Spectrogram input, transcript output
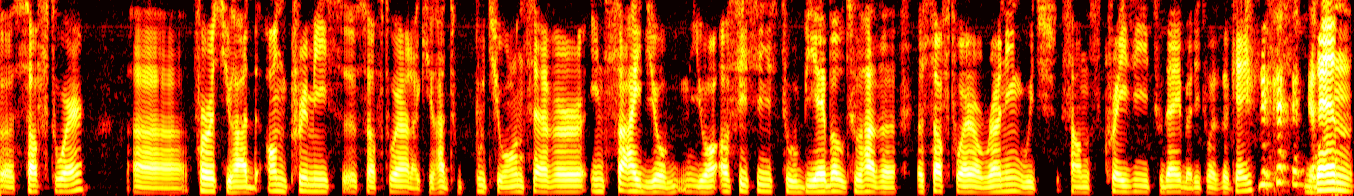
uh, software uh, first you had on-premise uh, software like you had to put your own server inside your your offices to be able to have a, a software running which sounds crazy today but it was the case. Then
